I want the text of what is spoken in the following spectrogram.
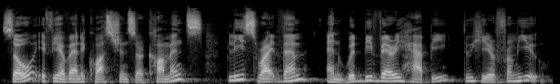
So, if you have any questions or comments, please write them and we'd be very happy to hear from you.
